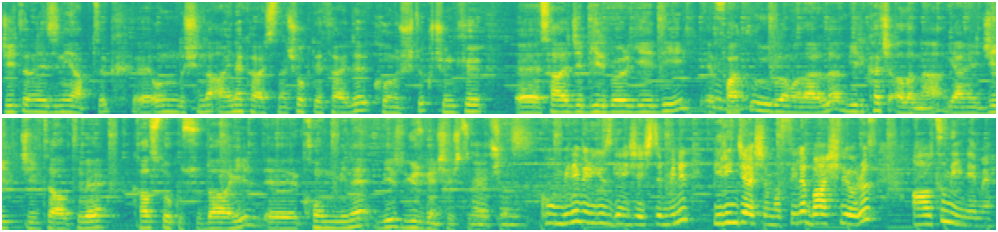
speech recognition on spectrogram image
cilt analizini yaptık. E, onun dışında ayna karşısında çok detaylı konuştuk. Çünkü e, sadece bir bölgeye değil, e, farklı uygulamalarla birkaç alana yani cilt, cilt altı ve kas dokusu dahil e, kombine bir yüz gençleştirme Evet, şimdi yapacağız. kombine bir yüz gençleştirmenin birinci aşamasıyla başlıyoruz. Altın iğne mi?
